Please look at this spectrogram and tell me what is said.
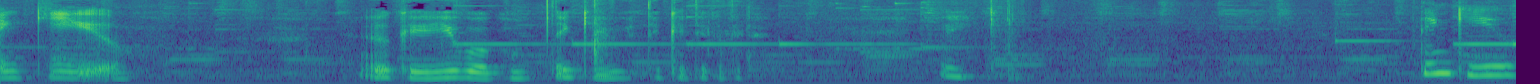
Thank you. Okay, you're welcome. Thank you. Thank you. Thank you. Thank you. Thank you.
